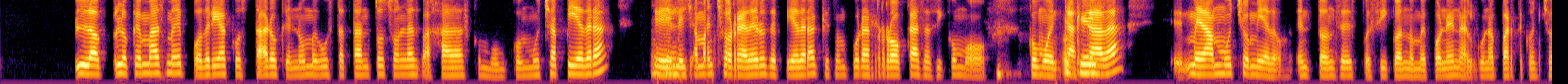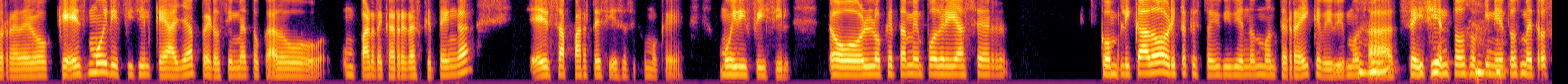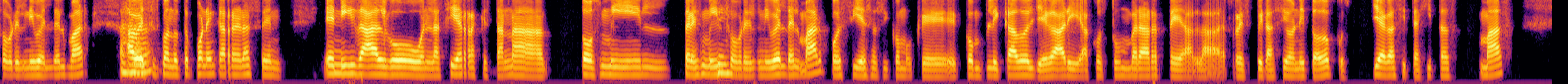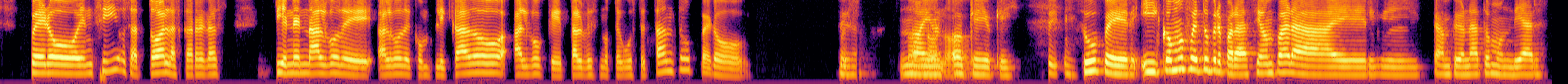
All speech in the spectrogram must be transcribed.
lo, que más me podría costar o que no me gusta tanto son las bajadas como con mucha piedra, que les llaman chorreaderos de piedra, que son puras rocas así como, como en cascada. Eh, me da mucho miedo. Entonces, pues sí, cuando me ponen alguna parte con chorreadero, que es muy difícil que haya, pero sí me ha tocado un par de carreras que tenga, esa parte sí es así como que muy difícil. O lo que también podría ser complicado ahorita que estoy viviendo en Monterrey, que vivimos a 600 o 500 metros sobre el nivel del mar. A veces cuando te ponen carreras en, en Hidalgo o en la sierra que están a 2.000, 3.000 sobre el nivel del mar, pues sí es así como que complicado el llegar y acostumbrarte a la respiración y todo, pues llegas y te agitas más. Pero en sí, o sea, todas las carreras tienen algo de, algo de complicado, algo que tal vez no te guste tanto, pero... Pues, no, hay un... Ok, ok. Súper. ¿Y cómo fue tu preparación para el campeonato mundial?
